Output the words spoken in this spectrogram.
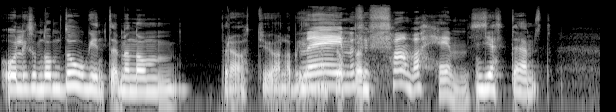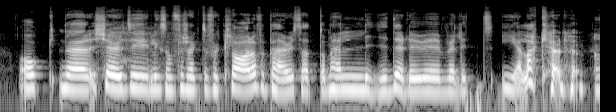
Och liksom de dog inte men de bröt ju alla ben i Nej, men för fan vad hemskt. Jättehemskt. Och när Charity liksom försökte förklara för Paris att de här lider, du är väldigt elak här nu.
